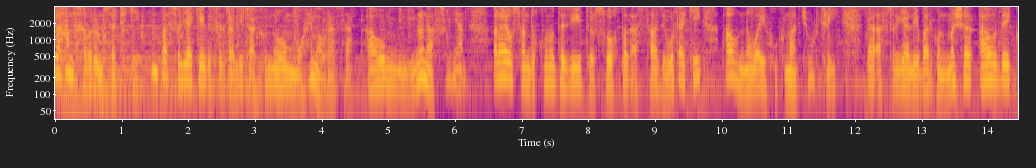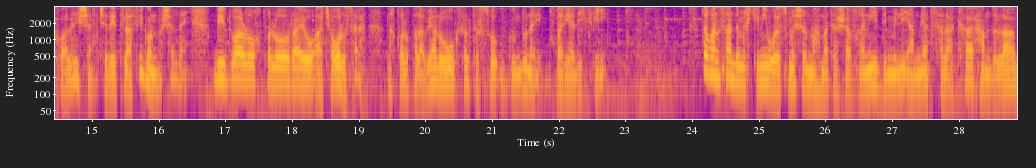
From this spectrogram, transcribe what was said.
دا هم د خبرونو سرټکی نن په استرالیا کې د فدرالي ټاکنو مهمه ورځ ده او میلیونونه استرالیان رایو صندوقونو ته ځي ترڅو خپل اساس وټاکي او نوی حکومت جوړ کړي د استرالیا لیبر ګوند مشر او د کوالېشن چې د ائتلافي ګوند مشر دی د دواړو خپل رایو اچولو سره خپل پلویانو وکړل ترڅو ګوندونه بریالي کړي د افغانستان د مخکینی ولسمشر محمد اشرف غنی د ملي امنیت سلاکار حمدالله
